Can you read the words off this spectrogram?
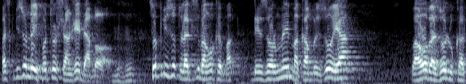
parce que biso nde il faut tochange d'abord. Soki biso tolakisi bango ke ma, désormais makambo ezoya baoyo bazoluka.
